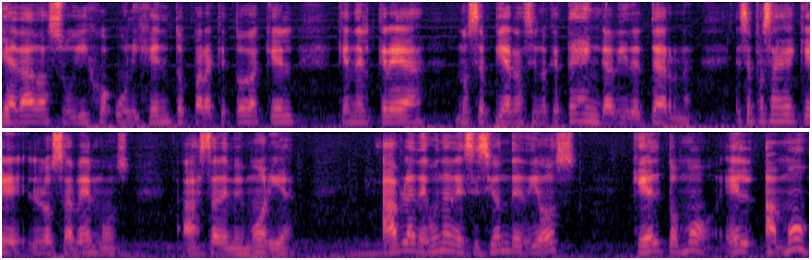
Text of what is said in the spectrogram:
que ha dado a su Hijo unigénito para que todo aquel que en él crea no se pierda, sino que tenga vida eterna. Ese pasaje que lo sabemos hasta de memoria, habla de una decisión de Dios que él tomó, él amó,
